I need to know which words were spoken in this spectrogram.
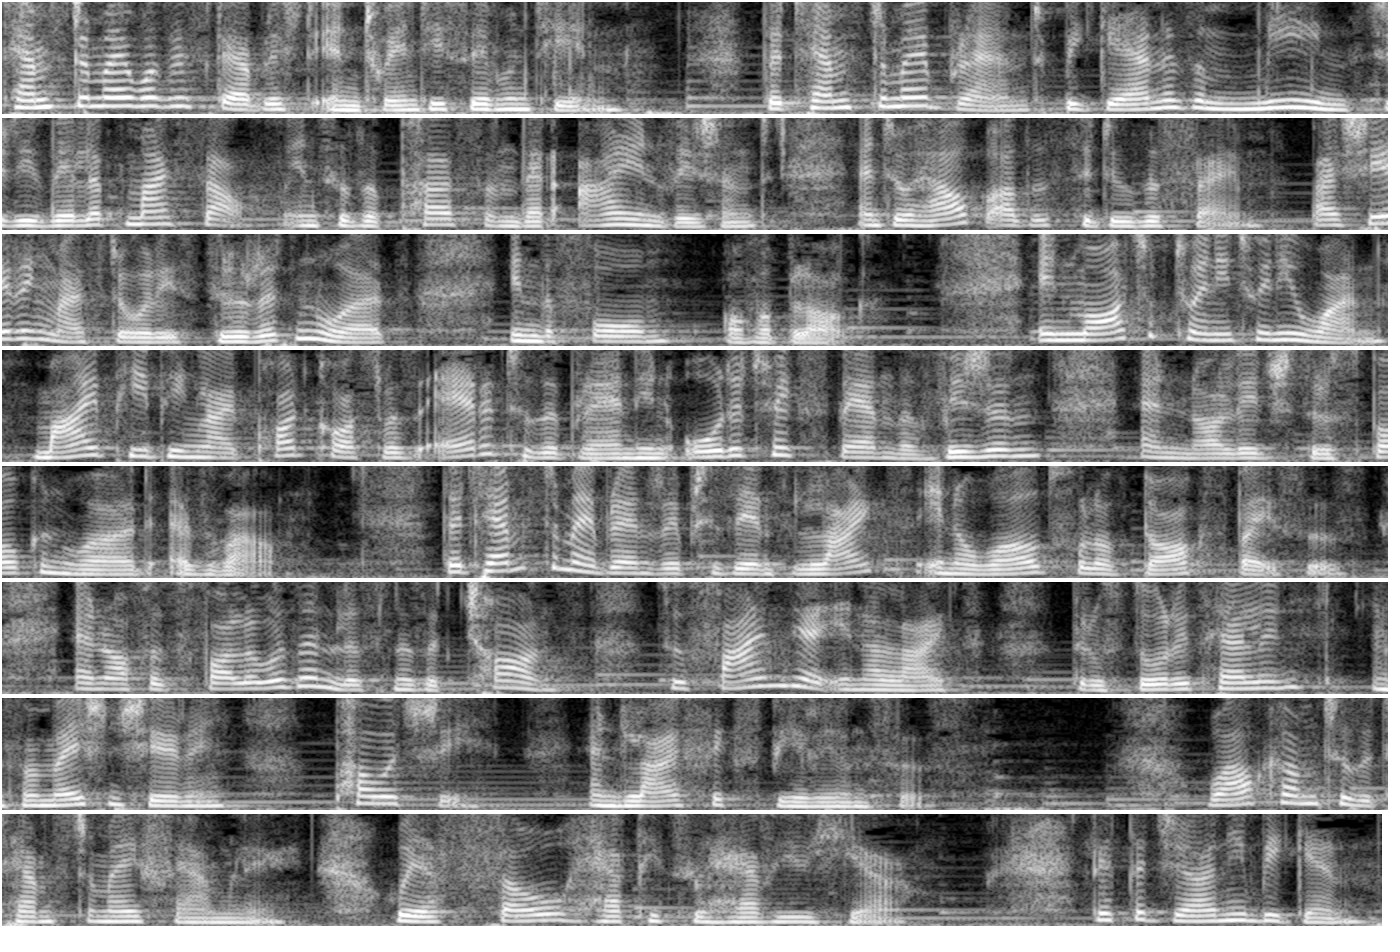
Thames was established in 2017. The Thames brand began as a means to develop myself into the person that I envisioned and to help others to do the same by sharing my stories through written words in the form of a blog. In March of 2021, my Peeping Light podcast was added to the brand in order to expand the vision and knowledge through spoken word as well. The Thames to May brand represents light in a world full of dark spaces and offers followers and listeners a chance to find their inner light through storytelling, information sharing, poetry, and life experiences. Welcome to the Thames to May family. We are so happy to have you here. Let the journey begin.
